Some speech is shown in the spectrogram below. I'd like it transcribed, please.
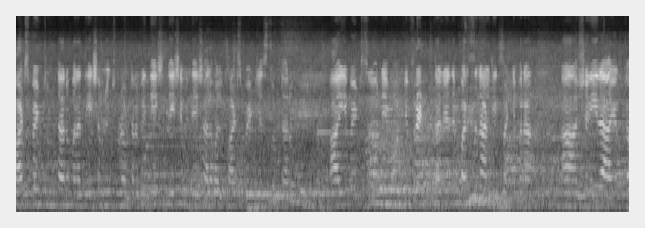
పార్టిసిపెంట్స్ ఉంటారు. మన దేశం నుంచి కూడా ఉంటారు. విదేశ దేశ విదేశాల వాళ్ళు పార్టిసిపేట్ చేస్తుంటారు. ఆ ఈవెంట్స్లోనేమో డిఫరెంట్ అనేది పర్సనాలిటీని బట్టి మన శరీర యొక్క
